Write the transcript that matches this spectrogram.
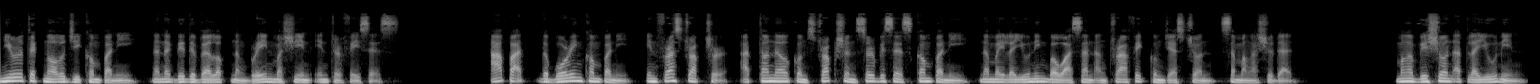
neurotechnology company na nagde-develop ng brain-machine interfaces. Apat, The Boring Company, infrastructure at tunnel construction services company na may layuning bawasan ang traffic congestion sa mga syudad. Mga vision at layunin.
